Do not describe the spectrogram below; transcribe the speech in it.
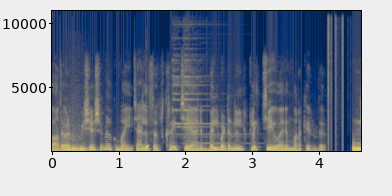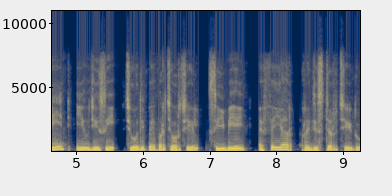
വാർത്തകൾക്കും വിശേഷങ്ങൾക്കുമായി ചാനൽ സബ്സ്ക്രൈബ് ചെയ്യാനും ബെൽ ബട്ടണിൽ ക്ലിക്ക് ചെയ്യുവാനും മറക്കരുത്. നീറ്റ് യു ജി സി ചോദ്യപേപ്പർ ചോർച്ചയിൽ C B I F I R register ചെയ്തു.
